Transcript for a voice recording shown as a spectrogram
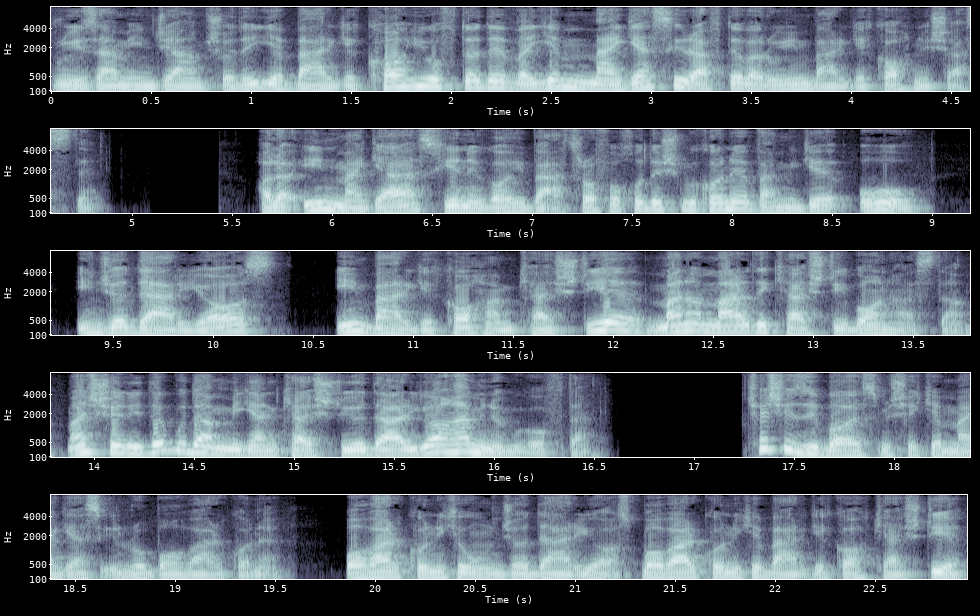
روی زمین جمع شده یه برگ کاهی افتاده و یه مگسی رفته و روی این برگ کاه نشسته. حالا این مگس یه نگاهی به اطراف خودش می‌کنه و میگه او اینجا دریاست این برگ کاه هم کشتیه منم مرد کشتیبان هستم. من شنیده بودم میگن کشتی و دریا همینو می‌گفتن. چه چیزی باعث میشه که مگس این رو باور کنه؟ باور کنی که اونجا دریاست باور کنی که برگ کاه کشتیه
